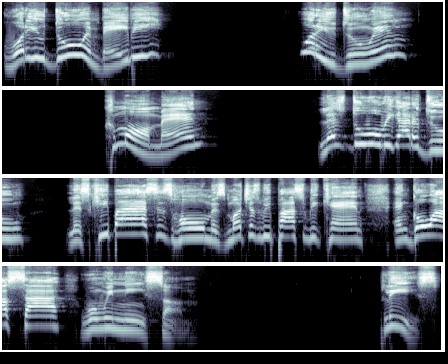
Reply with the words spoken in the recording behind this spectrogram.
what are you doing, baby? What are you doing? Come on, man. Let's do what we got to do. Let's keep our asses home as much as we possibly can and go outside when we need some. Please.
